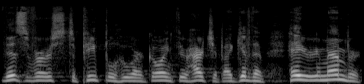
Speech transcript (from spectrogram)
this verse to people who are going through hardship. I give them, hey, remember,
